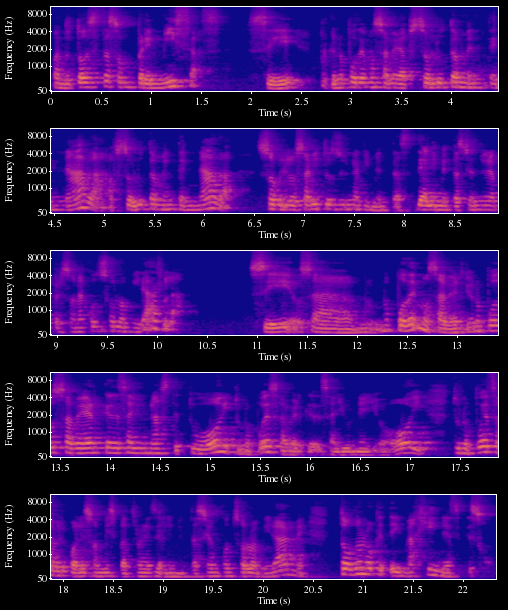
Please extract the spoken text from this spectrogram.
cuando todas estas son premisas, ¿sí? Porque no podemos saber absolutamente nada, absolutamente nada sobre los hábitos de, una alimentación, de una persona con solo mirarla. Sí, o sea, no, podemos saber. Yo no puedo saber qué desayunaste tú hoy, tú no puedes saber qué desayuné yo hoy, tú no puedes saber cuáles son mis patrones de alimentación con solo mirarme. Todo lo que te imagines es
